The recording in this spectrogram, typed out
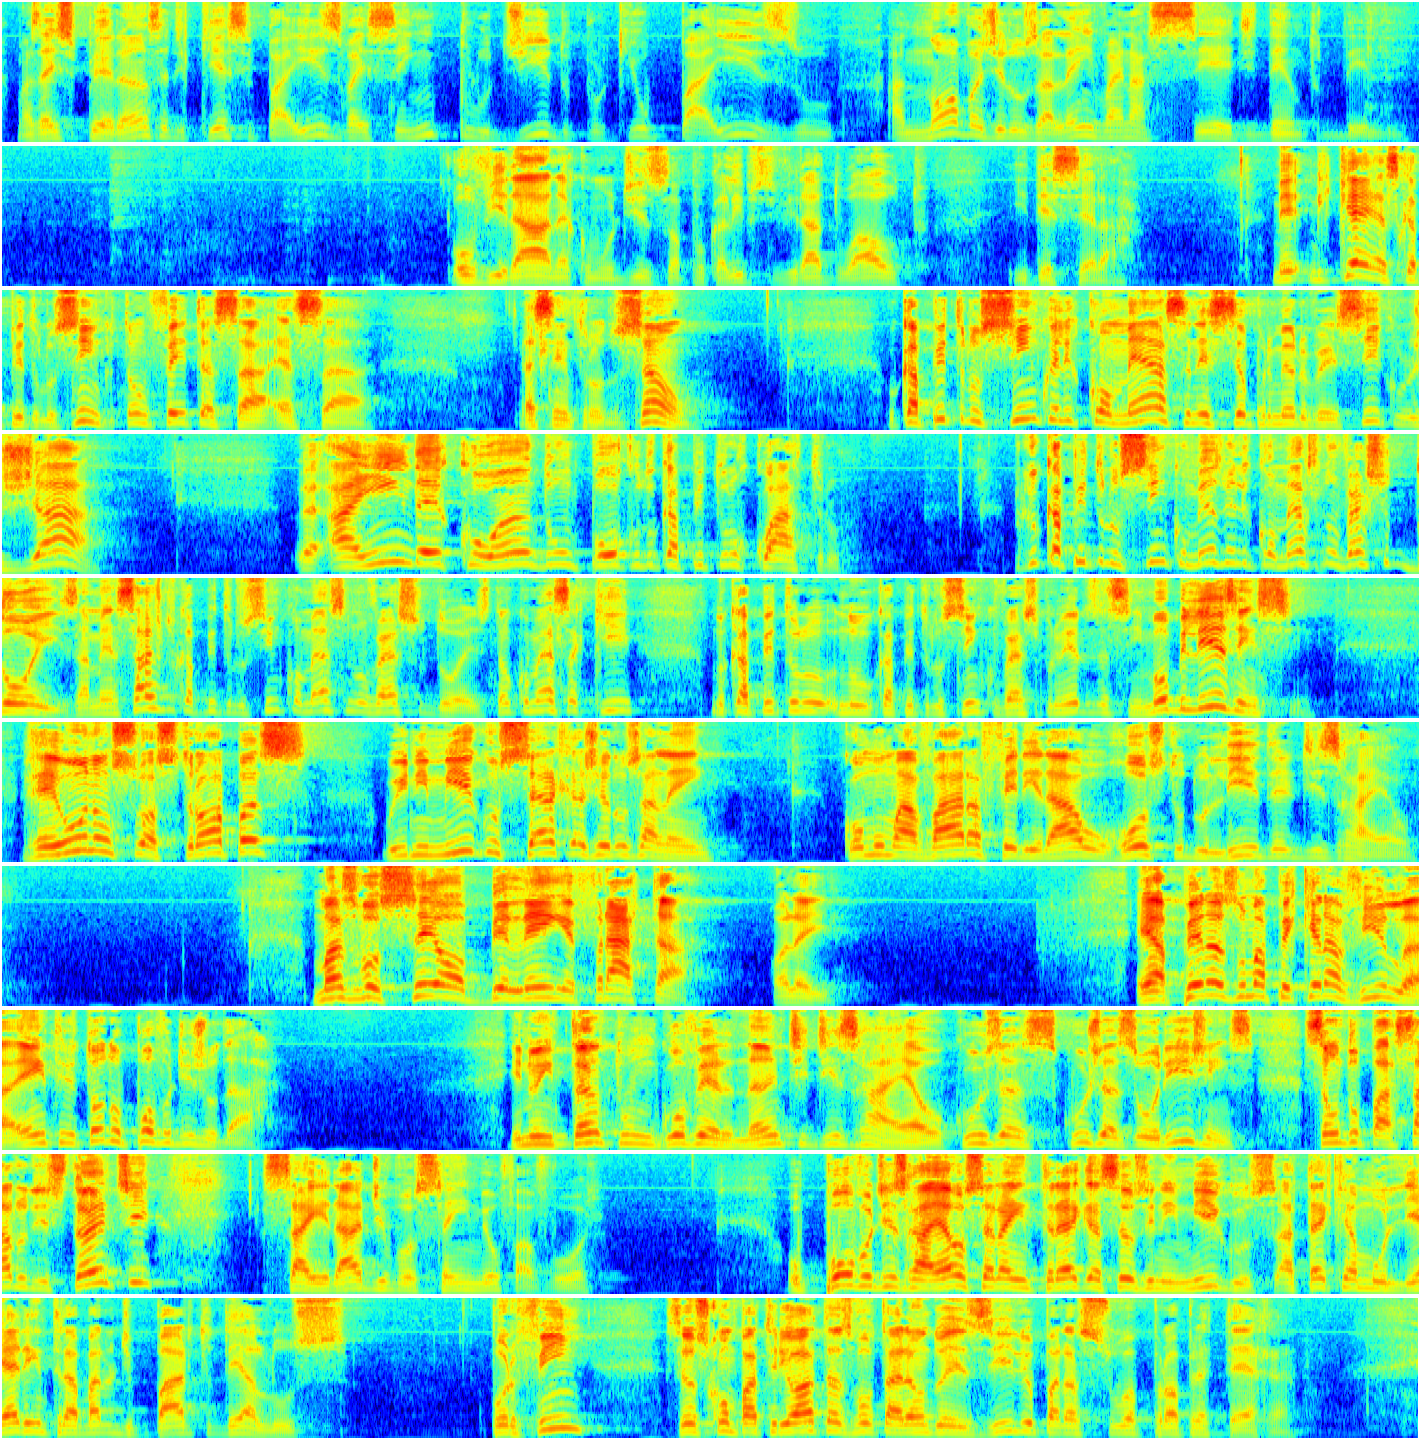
mas a esperança de que esse país vai ser implodido porque o país, a nova Jerusalém, vai nascer de dentro dele ou virá, né, como diz o Apocalipse, virá do alto e descerá. Miqueias capítulo 5, então feita essa, essa, essa introdução, o capítulo 5 ele começa nesse seu primeiro versículo já é, ainda ecoando um pouco do capítulo 4. Porque o capítulo 5 mesmo ele começa no verso 2. A mensagem do capítulo 5 começa no verso 2. Então começa aqui no capítulo, no capítulo 5, verso 1, diz assim: Mobilizem-se, reúnam suas tropas, o inimigo cerca Jerusalém como uma vara ferirá o rosto do líder de Israel. Mas você, ó Belém Efrata, olha aí, é apenas uma pequena vila entre todo o povo de Judá. E, no entanto, um governante de Israel, cujas, cujas origens são do passado distante, sairá de você em meu favor. O povo de Israel será entregue a seus inimigos até que a mulher em trabalho de parto dê à luz. Por fim, seus compatriotas voltarão do exílio para a sua própria terra.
